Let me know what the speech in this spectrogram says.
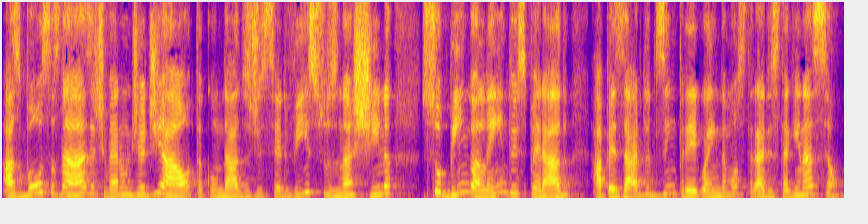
as bolsas na Ásia tiveram um dia de alta, com dados de serviços na China subindo além do esperado, apesar do desemprego ainda mostrar estagnação.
